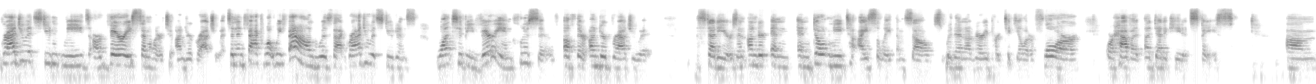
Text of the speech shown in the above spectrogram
graduate student needs are very similar to undergraduates. And in fact, what we found was that graduate students want to be very inclusive of their undergraduate studiers and under and and don't need to isolate themselves within a very particular floor or have a, a dedicated space. Um,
